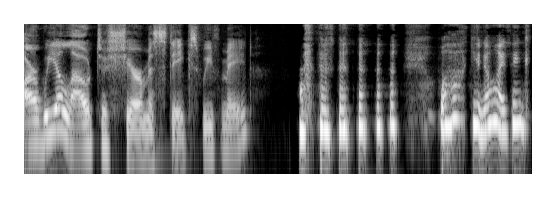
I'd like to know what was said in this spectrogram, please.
Are we allowed to share mistakes we've made? well, you know, I think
